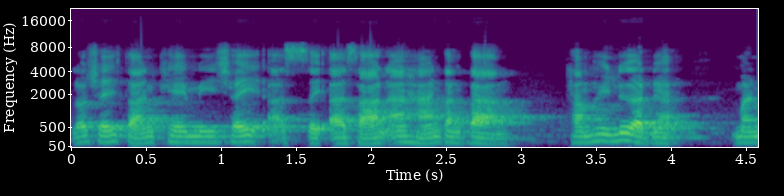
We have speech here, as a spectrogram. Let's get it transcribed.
แล้วใช้สารเคมีใช้สาสารอาหารต่างๆทำให้เลือดเนี่ยมัน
